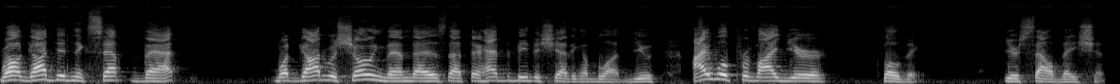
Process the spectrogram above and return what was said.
Well, God didn't accept that. What God was showing them is that there had to be the shedding of blood. You, I will provide your clothing, your salvation.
